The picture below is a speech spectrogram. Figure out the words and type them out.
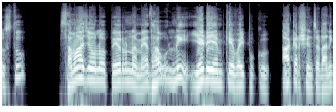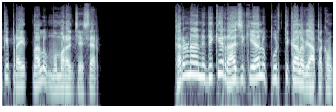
చూస్తూ సమాజంలో పేరున్న మేధావుల్ని ఏడీఎంకే వైపుకు ఆకర్షించడానికి ప్రయత్నాలు ముమ్మరం చేశారు. కరుణానిధికి రాజకీయాలు పూర్తికాల వ్యాపకం.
